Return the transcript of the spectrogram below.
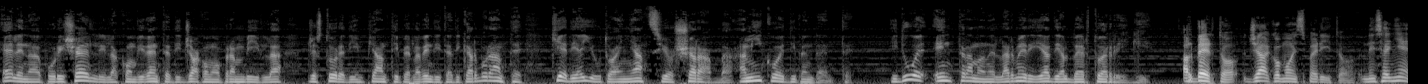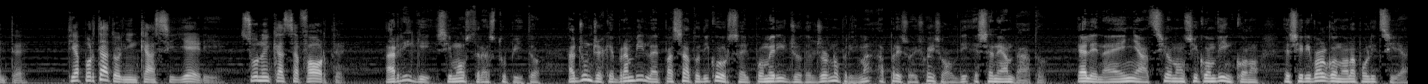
Elena Puricelli, la convivente di Giacomo Brambilla, gestore di impianti per la vendita di carburante, chiede aiuto a Ignazio Sciarabba, amico e dipendente. I due entrano nell'armeria di Alberto Arrighi. Alberto, Giacomo è sparito. Ne sai niente? Ti ha portato gli incassi ieri. Sono in cassaforte. Arrighi si mostra stupito. Aggiunge che Brambilla è passato di corsa il pomeriggio del giorno prima, ha preso i suoi soldi e se n'è andato. Elena e Ignazio non si convincono e si rivolgono alla polizia.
